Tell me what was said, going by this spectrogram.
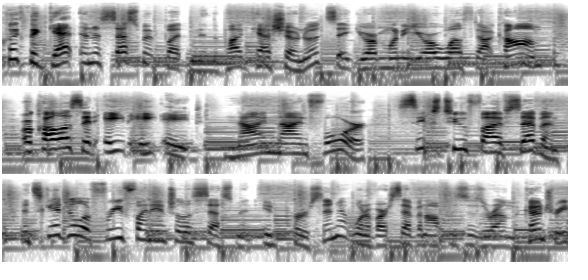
Click the Get an Assessment button in the podcast show notes at yourmoneyyourwealth.com or call us at 888 994 6257 and schedule a free financial assessment in person at one of our seven offices around the country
